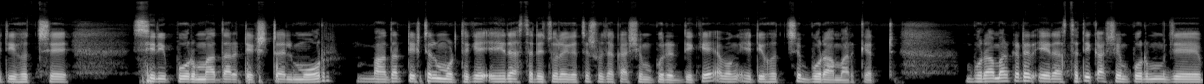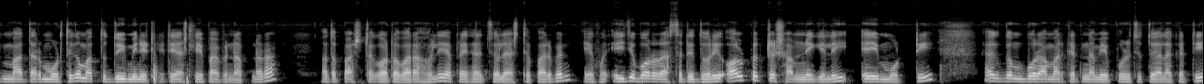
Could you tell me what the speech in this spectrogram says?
এটি হচ্ছে শ্রীপুর মাদার টেক্সটাইল মোড়। মাদার টেক্সটাইল মোড় থেকে এই রাস্তাটি চলে গেছে সোজা কাশিমপুরের দিকে এবং এটি হচ্ছে বুড়া মার্কেট। বুড়া মার্কেটের এই রাস্তাটি কাশিমপুর যে মাদার মোড় থেকে মাত্র দুই মিনিট হেঁটে আসলেই পাবেন আপনারা। মাত্র পাঁচটা অটো ভাড়া হলেই আপনি এখানে চলে আসতে পারবেন। এখন এই যে বড় রাস্তাটি ধরে অল্প একটু সামনে গেলেই এই মোড়টি একদম বুড়া মার্কেট নামে পরিচিত এলাকাটি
